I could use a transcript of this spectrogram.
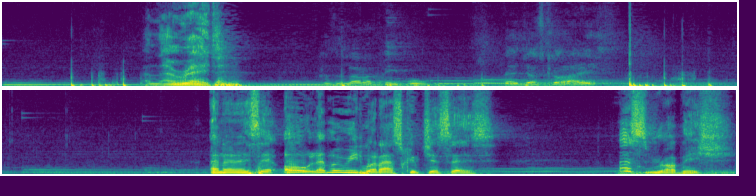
And then read. Because a lot of people, they just go like this. And then they say, oh, let me read what that scripture says. That's rubbish.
